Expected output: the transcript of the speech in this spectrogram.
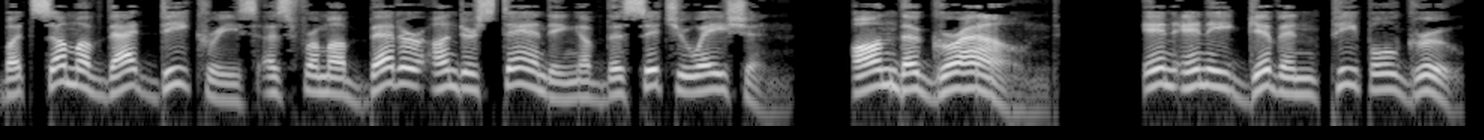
but some of that decrease is from a better understanding of the situation on the ground in any given people group.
